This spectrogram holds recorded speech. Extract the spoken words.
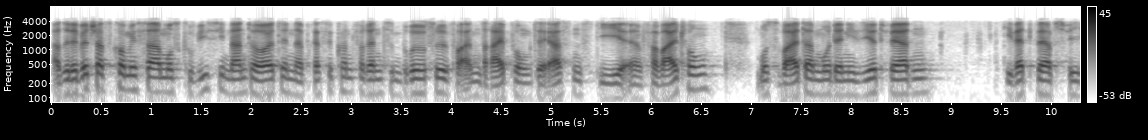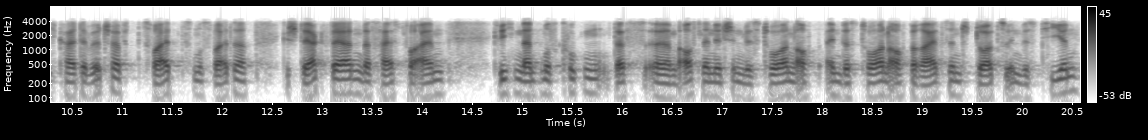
Also der Wirtschaftskommissar Moscovici nannte heute in der Pressekonferenz in Brüssel vor allem drei Punkte. Erstens, die äh, Verwaltung muss weiter modernisiert werden. Die Wettbewerbsfähigkeit der Wirtschaft zweitens muss weiter gestärkt werden. Das heißt vor allem, Griechenland muss gucken, dass ähm, ausländische Investoren auch, Investoren auch bereit sind, dort zu investieren.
